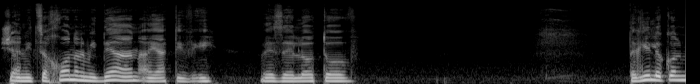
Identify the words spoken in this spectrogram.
שהניצחון על מידיאן היה טבעי, וזה לא טוב. תגיד לכל...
